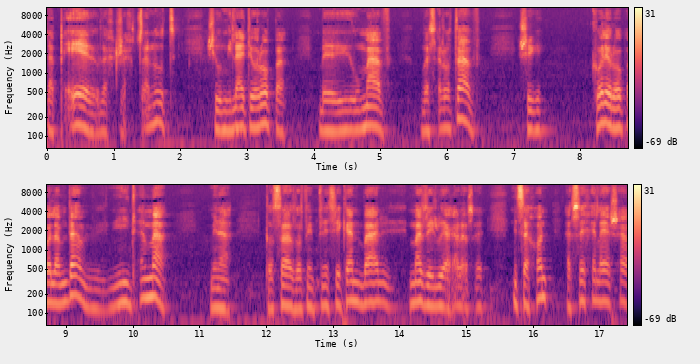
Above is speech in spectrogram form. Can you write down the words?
לפאר ולשחצנות, שהוא מילא את אירופה באיומיו ובשרותיו, שכל אירופה למדה ונדהמה מן התוצאה הזאת, מפני שכאן בא, מה זה עילוי החדש? ניצחון השכל הישר.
